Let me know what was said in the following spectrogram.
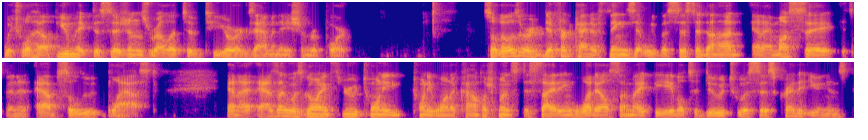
which will help you make decisions relative to your examination report. So those are different kind of things that we've assisted on. And I must say, it's been an absolute blast. And I, as I was going through 2021 accomplishments, deciding what else I might be able to do to assist credit unions,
